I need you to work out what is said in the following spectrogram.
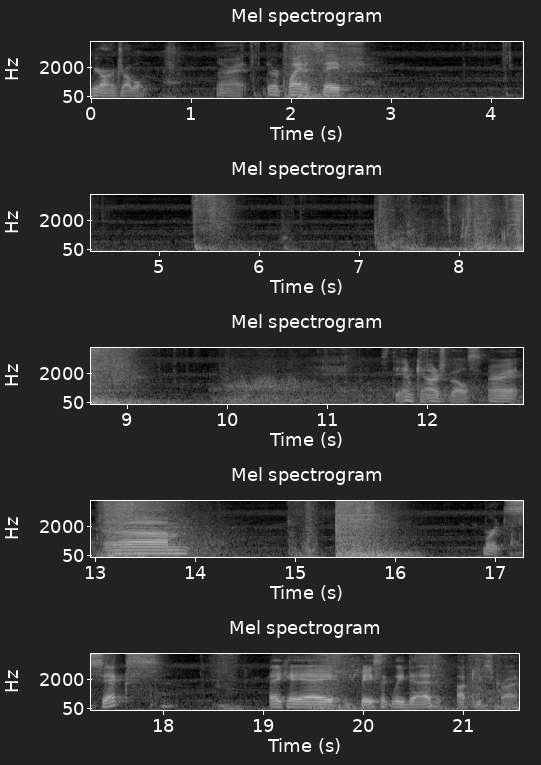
We are in trouble. Alright, they're playing it safe. Damn counter spells. Alright. Um We're at six. AKA basically dead. Upkeep scry.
